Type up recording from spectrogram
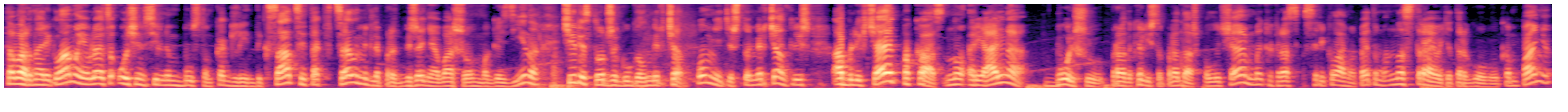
Товарная реклама является очень сильным бустом как для индексации, так в целом и для продвижения вашего магазина через тот же Google Merchant. Помните, что Merchant лишь облегчает показ, но реально большую количество продаж получаем мы как раз с рекламы. Поэтому настраивайте торговую кампанию.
